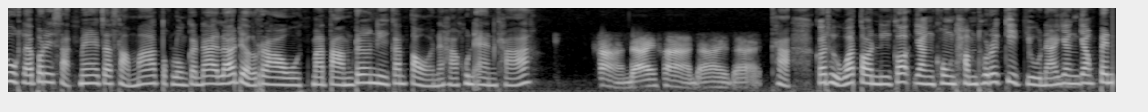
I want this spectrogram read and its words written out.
ลูกและบริษัทแม่จะสามารถตกลงกันได้ แล้วเดี๋ยวเรามาตามเรื่องนี้กันต่อนะคะ คุณแอนคะค่ะได้ค่ะได้ได้ค่ะ ก็ถือว่าตอนนี้ก็ยังคงทำธุรกิจอยู่นะ ยังยังเป็น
